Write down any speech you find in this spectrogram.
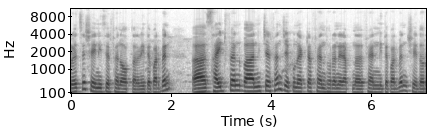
রয়েছে, সেই নিচের ফ্যানও আপনারা নিতে পারবেন। সাইড ফ্যান বা নিচের ফ্যান যে কোনো একটা ফ্যান ধরনের আপনার ফ্যান নিতে পারবেন, সে ধর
